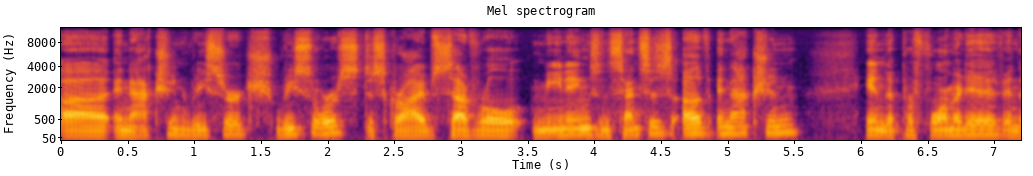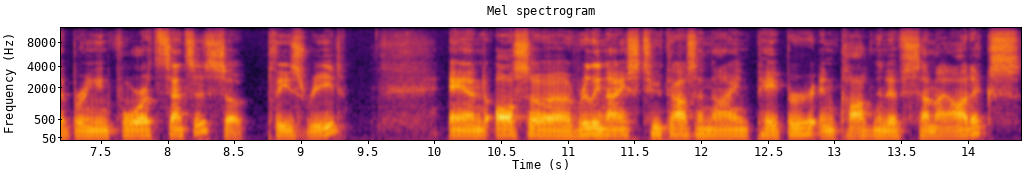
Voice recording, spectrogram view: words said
uh, enaction research resource describes several meanings and senses of enaction in the performative and the bringing forth senses. So please read and also a really nice 2009 paper in Cognitive Semiotics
